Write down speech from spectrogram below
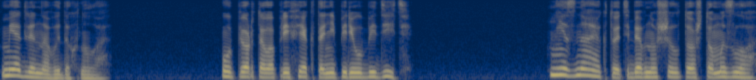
медленно выдохнула. Упертого префекта не переубедить. «Не знаю, кто тебе внушил то, что мы зло»,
